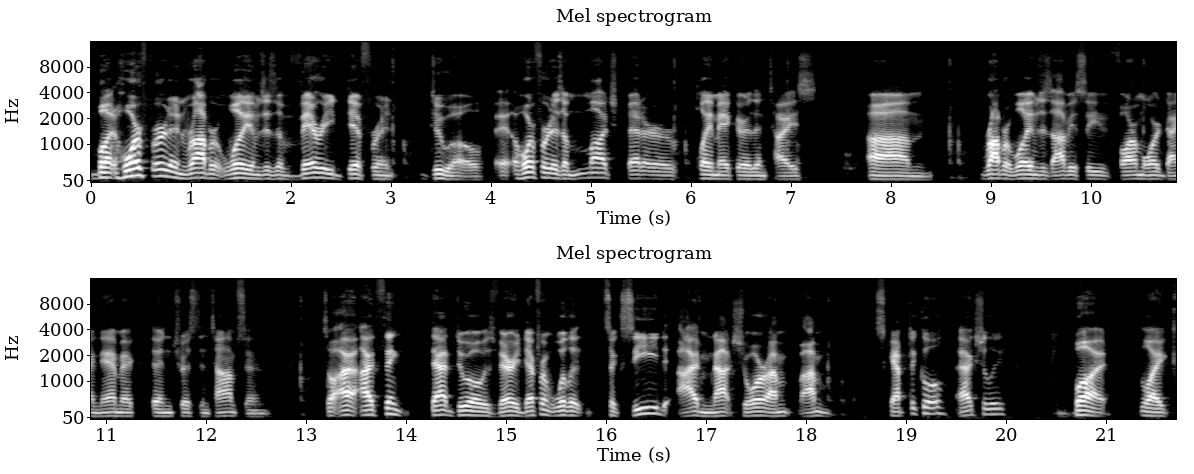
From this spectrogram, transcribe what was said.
But Horford and Robert Williams is a very different duo. Uh, Horford is a much better playmaker than Theis. Um, Robert Williams is obviously far more dynamic than Tristan Thompson. So I, I think that duo is very different. Will it succeed? I'm not sure. I'm I'm skeptical actually, but like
